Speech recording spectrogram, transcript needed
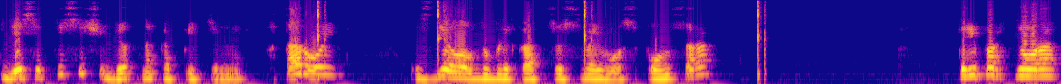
10 тысяч идет накопительный. Второй сделал дубликацию своего спонсора. Три партнера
